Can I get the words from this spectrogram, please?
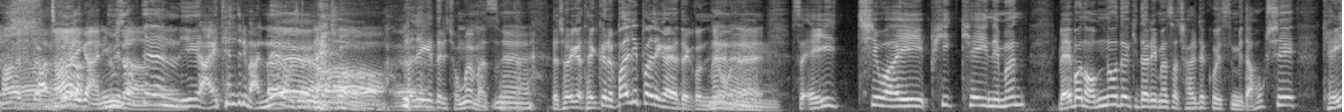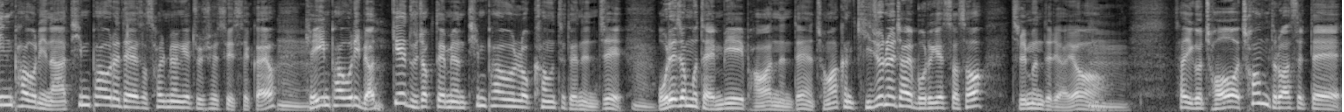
아 진짜 아, 저희가 이거 아닙니다. 누적된 이 아이템들이 많네요. 네, 저희가. 그렇죠. 할 얘기들이 정말 많습니다. 네. 저희가 댓글을 빨리빨리 가야 되거든요. 네, 오늘. 그래서 HYPK님은 매번 업로드 기다리면서 잘 듣고 있습니다. 혹시 개인 파울이나 팀 파울에 대해서 설명해 주실 수 있을까요? 음. 개인 파울이 몇 개 누적되면 팀 파울로 카운트 되는지 음. 오래전부터 NBA 봐왔는데 정확한 기준을 잘 모르겠어서 질문 드려요. 음. 사실 이거 저 처음 들어왔을 때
